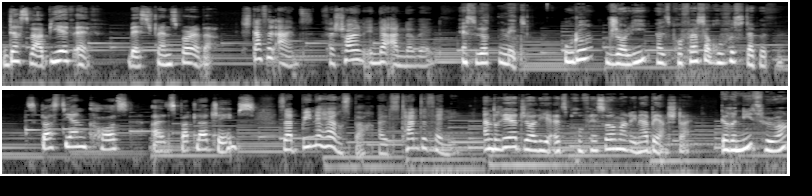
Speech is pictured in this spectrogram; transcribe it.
Das war BFF, Best Friends Forever. Staffel 1. Verschollen in der Anderwelt. Es wirkten mit Udo Jolly als Professor Rufus Stapleton, Sebastian Kors als Butler James, Sabine Herresbach als Tante Fanny. Andrea Jolly als Professor Marina Bernstein. Berenice Höher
